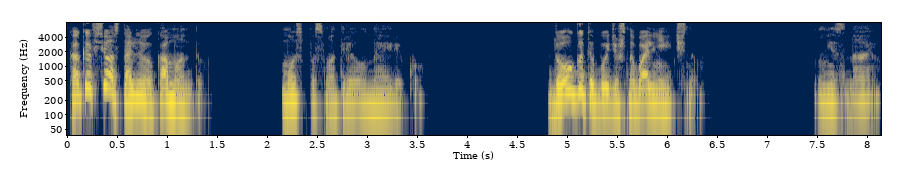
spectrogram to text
как и всю остальную команду. Мосс посмотрела на Эрику. «Долго ты будешь на больничном?» «Не знаю.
